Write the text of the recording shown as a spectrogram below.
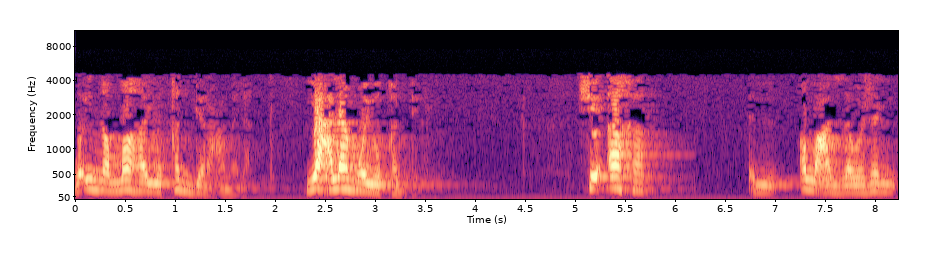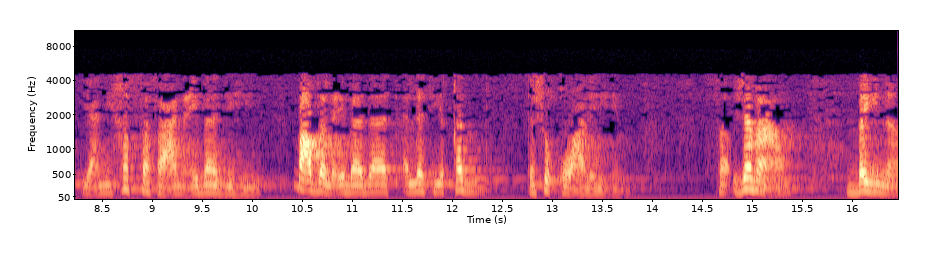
وإن الله يقدر عملك. يعلم ويقدر. شيء آخر الله عز وجل يعني خفف عن عباده بعض العبادات التي قد تشق عليهم. فجمع بين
